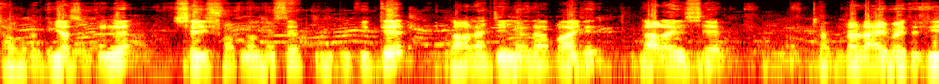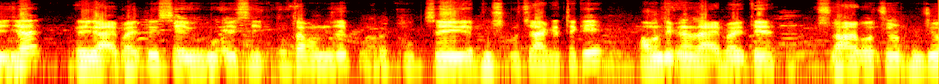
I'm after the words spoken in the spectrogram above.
ঠাকুরটা দিয়ে আসার জন্য সেই স্বপ্নাদেশের পরিপ্রেক্ষিতে তারা জেলেরা বাইরে, তারা এসে ঠাকুরটা রায়বাড়িতে দিয়ে যায়। এই রায়বাড়িতে সেই অনুযায়ী, সেই প্রথা অনুযায়ী সেই দুশো বছর আগে থেকে আমাদের এখানে রায়বাড়িতে সারা বছর পুজো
